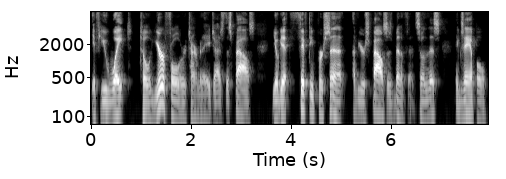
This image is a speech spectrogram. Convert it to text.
if you wait till your full retirement age as the spouse, you'll get 50% of your spouse's benefit. So in this example,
